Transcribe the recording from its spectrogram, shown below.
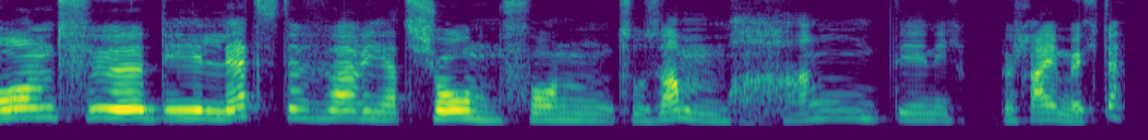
Und für die letzte Variation von Zusammenhang, den ich beschreiben möchte,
